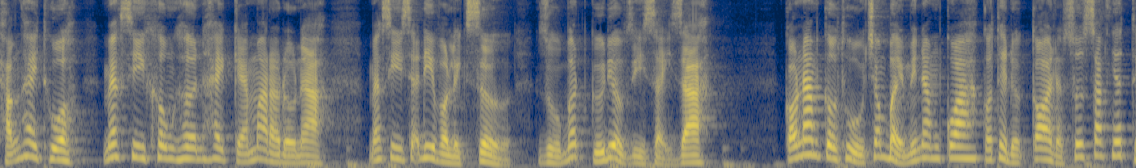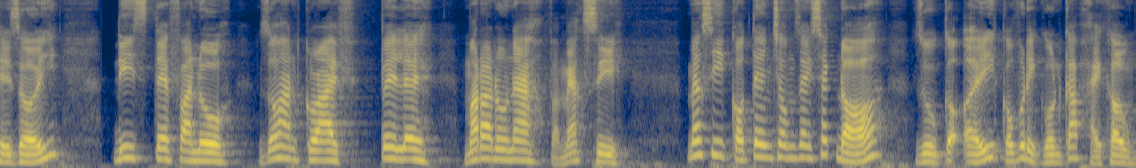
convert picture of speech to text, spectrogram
Thắng hay thua, Messi không hơn hay kém Maradona, Messi sẽ đi vào lịch sử dù bất cứ điều gì xảy ra. Có 5 cầu thủ trong 70 năm qua có thể được coi là xuất sắc nhất thế giới. Di Stefano, Johan Cruyff, Pele, Maradona và Messi. Messi có tên trong danh sách đó dù cậu ấy có vô địch World Cup hay không.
